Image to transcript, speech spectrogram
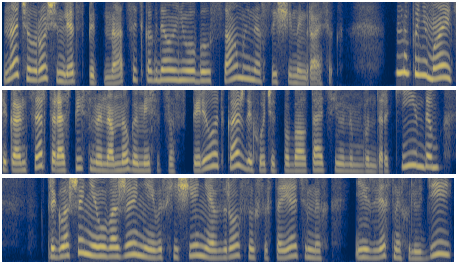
Начал Рощин лет в 15, когда у него был самый насыщенный график. Ну, понимаете, концерты расписаны на много месяцев вперед, каждый хочет поболтать с юным вундеркиндом. Приглашение уважения и восхищения взрослых, состоятельных и известных людей.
